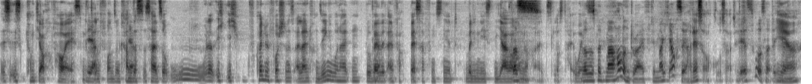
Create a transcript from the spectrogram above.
es ist, kommt ja auch VHS mit Ja. drin von so einem Kram. Ja. Das ist halt so, uh, ich, ich könnte mir vorstellen, dass allein von Sehgewohnheiten Blue. Velvet einfach besser funktioniert über die nächsten Jahre Was auch ist- noch als Lost Highway. Was ist mit Mulholland Drive? Den mag ich auch sehr. Aber der ist auch großartig. Der ist großartig. ja.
